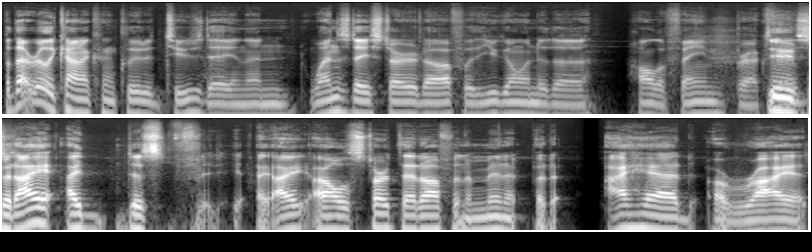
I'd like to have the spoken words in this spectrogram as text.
but that really kind of concluded Tuesday, and then Wednesday started off with you going to the Hall of Fame breakfast. Dude, but I, I just, I, I'll start that off in a minute. But I had a riot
